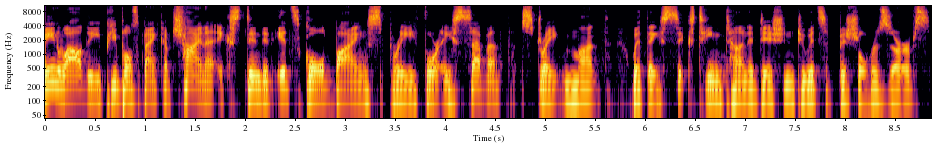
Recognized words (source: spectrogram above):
Meanwhile, the People's Bank of China extended its gold buying spree for a seventh straight month with a 16 ton addition to its official reserves.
